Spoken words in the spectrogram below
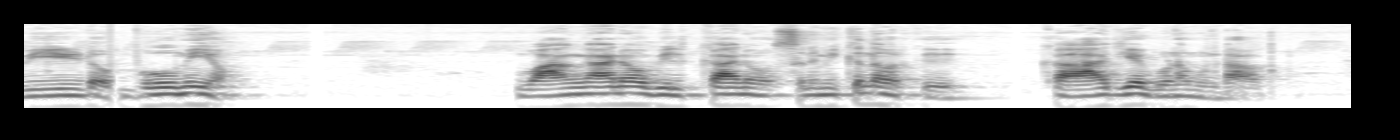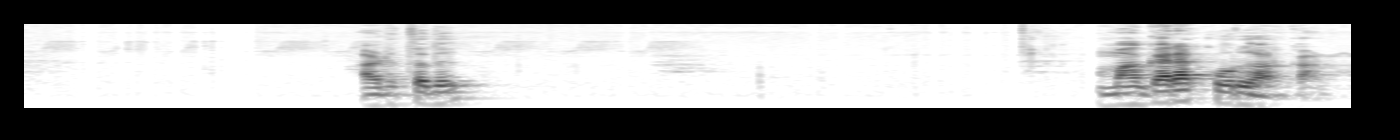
വീടോ ഭൂമിയോ വാങ്ങാനോ വിൽക്കാനോ ശ്രമിക്കുന്നവർക്ക് കാര്യഗുണമുണ്ടാകും. അടുത്തത് മകരക്കൂറുകാർക്കാണ്.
